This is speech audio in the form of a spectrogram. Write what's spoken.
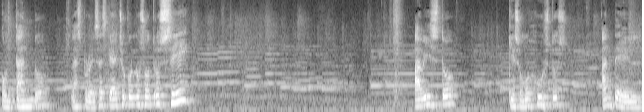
contando las proezas que ha hecho con nosotros, sí. Ha visto que somos justos ante Él.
